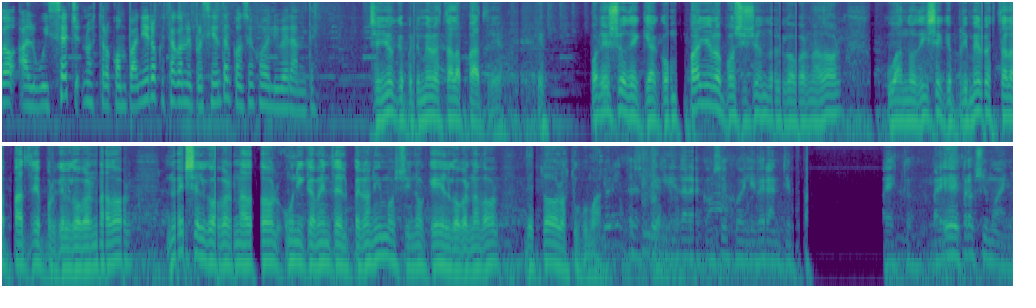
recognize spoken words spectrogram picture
Eduardo Alhuisech, nuestro compañero que está con el presidente del Consejo Deliberante. Señor, que primero está la patria. Por eso de que acompaña la posición del gobernador cuando dice que primero está la patria porque el gobernador no es el gobernador únicamente del peronismo, sino que es el gobernador de todos los tucumanos. ¿Qué orientación quiere dar al Consejo Deliberante para esto, para este Eh, próximo año?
